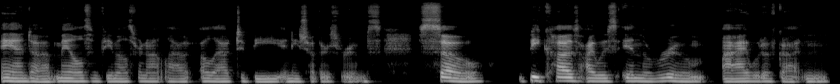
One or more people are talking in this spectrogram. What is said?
and uh, males and females were not allowed allowed to be in each other's rooms so because i was in the room i would have gotten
